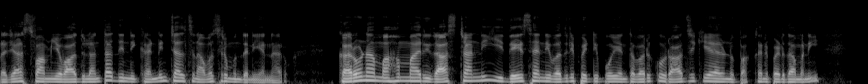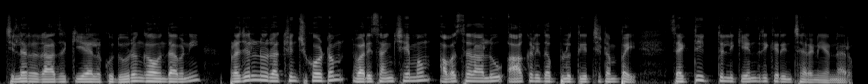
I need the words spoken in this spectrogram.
ప్రజాస్వామ్యవాదులంతా దీన్ని ఖండించాల్సిన అవసరం ఉందని అన్నారు. కరోనా మహమ్మారి రాష్ట్రాన్ని ఈ దేశాన్ని వదిలిపెట్టిపోయేంత వరకు రాజకీయాలను పక్కన పెడదామని చిల్లర రాజకీయాలకు దూరంగా ఉందామని ప్రజలను రక్షించుకోవటం వారి సంక్షేమం అవసరాలు ఆకలిదప్పులు తీర్చడంపై శక్తియుక్తుల్ని కేంద్రీకరించాలని అన్నారు.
